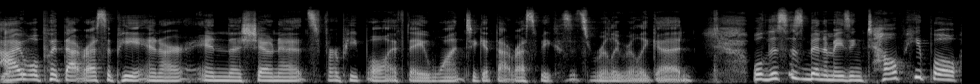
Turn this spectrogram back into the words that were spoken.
I will put that recipe in our in the show notes for people if they want to get that recipe because it's really really good. Well, this has been amazing. Tell people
